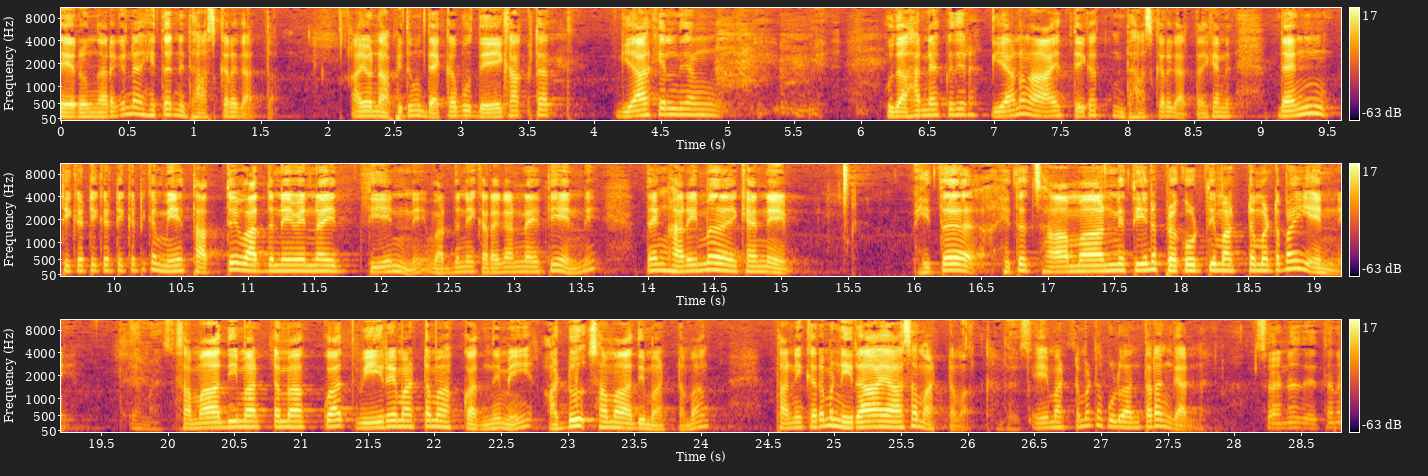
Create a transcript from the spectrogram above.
තේරුම් අරගෙන හිත නිදහස් කරගත්තා. ආයෙ ඔන්න අපි තුමු දැකපු දෙයකටත් ගියා කියලා නිකන් උදාහරණයක් විදිහට ගියා නම් ආයෙත් ඒකත් නිදහස් කරගත්තා. ඒ කියන්නේ දැන් ටික ටික ටික ටික මේ தත්ත්වේ වර්ධනය වෙන්නයි තියෙන්නේ. වර්ධනය කරගන්නයි තියෙන්නේ. දැන් හරීම ඒ කියන්නේ හිත හිත සාමාන්‍ය තියෙන ප්‍රකෘති මට්ටමටමයි එන්නේ. සමාධි මට්ටමක්වත් වීරය මට්ටමක්වත් නෙමෙයි අඩු සමාධි මට්ටමක් තනිකරම નિરાයාස මට්ටමක්. ඒ මට්ටමට පුළුවන් තරම් ගන්න. සයන්ස් එතන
